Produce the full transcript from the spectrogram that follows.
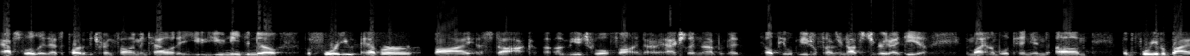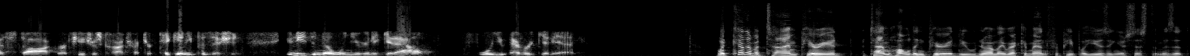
Absolutely, that's part of the trend following mentality. You you need to know before you ever buy a stock, a, a mutual fund. Actually, I'm not going to tell people mutual funds are not such a great idea, in my humble opinion. Um, but before you ever buy a stock or a futures contract or take any position, you need to know when you're going to get out before you ever get in. What kind of a time period, a time holding period, do you normally recommend for people using your system? Is it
